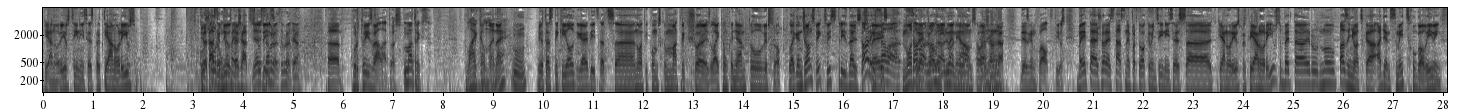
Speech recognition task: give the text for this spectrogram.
Keanu Reeves cīnīsies pret Keanu Reeves. Jo Kurš tās tur ir divas kāpēc? dažādas Jā, studijas. Saprotu, saprotu, jā. Uh, kur tu izvēlētos? Matriks. Laikam, vai ne? Mm. Jo tas tik ilgi gaidīts tāds uh, notikums, ka Matrix šoreiz laikam, ka ņemtu virsroku. Lai gan Džons Viks visas trīs daļas Arī savā- noturēt savā ļoti jā, un savā žanrā diezgan kvalitatīvs. Bet uh, šoreiz stāsts ne par to, ka viņi cīnīsies uh, Keanu Reeves pret Keanu Reevesu, bet uh, ir nu, paziņots, ka aģents Smits, Hugo Vīvings,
